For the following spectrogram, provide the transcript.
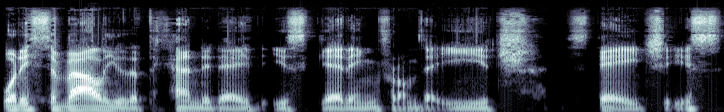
what is the value that the candidate is getting from the each stages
